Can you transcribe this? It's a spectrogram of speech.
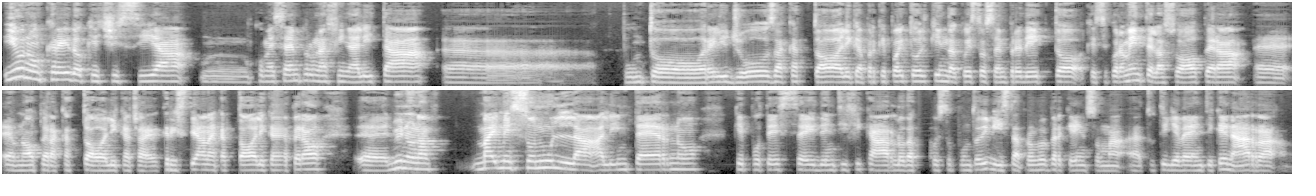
Io non credo che ci sia, mh, come sempre, una finalità eh, appunto religiosa, cattolica, perché poi Tolkien da questo ha sempre detto che sicuramente la sua opera eh, è un'opera cattolica, cioè cristiana cattolica, però eh, lui non ha mai messo nulla all'interno che potesse identificarlo da questo punto di vista, proprio perché insomma eh, tutti gli eventi che narra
